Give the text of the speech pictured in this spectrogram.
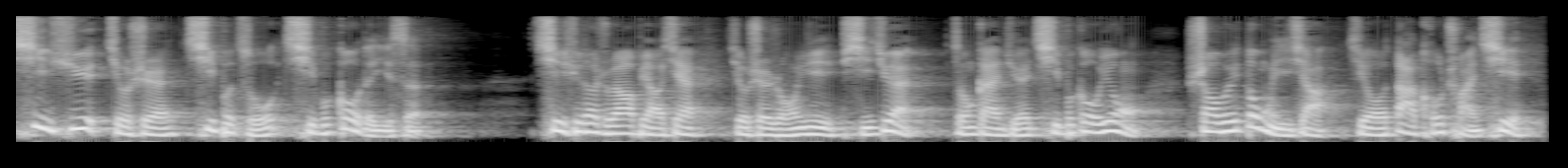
气虚就是气不足、气不够的意思。气虚的主要表现就是容易疲倦，总感觉气不够用，稍微动一下就大口喘气，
